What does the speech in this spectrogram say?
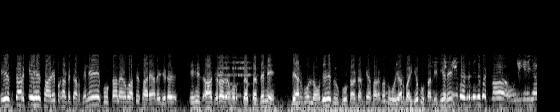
ਇਸ ਕਰਕੇ ਇਹ ਸਾਰੇ ਪਖੰਡ ਕਰਦੇ ਨੇ ਵੋਟਾਂ ਲੈਣ ਵਾਸਤੇ ਸਾਰਿਆਂ ਦੇ ਜਿਹੜੇ ਇਹ ਆ ਜਿਹੜਾ ਹੁਣ ਫਿਰ- ਫਿਰਦੇ ਨੇ ਬਿਆਨ ਬੋਲ ਲਾਉਂਦੇ ਇਹ ਵੋਟਾਂ ਕਰਕੇ ਸਾਰਾ ਕੁਝ 2022 ਦੀਆਂ ਵੋਟਾਂ ਦੀਆਂ ਨੇ। ਦਿੱਲੀ ਬਾਰਡਰ ਤੇ ਜੋ ਘਟਨਾ ਹੋ ਰਹੀਆਂ ਨੇ ਜਾਂ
